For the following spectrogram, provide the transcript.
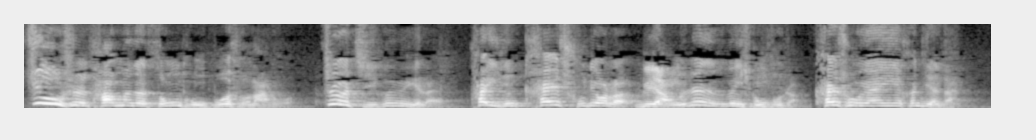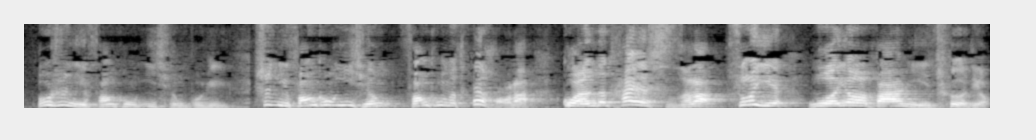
就是他们的总统博索纳罗。这几个月以来，他已经开除掉了两任卫生部长。开除原因很简单，不是你防控疫情不力，是你防控疫情防控的太好了，管得太死了，所以我要把你撤掉。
